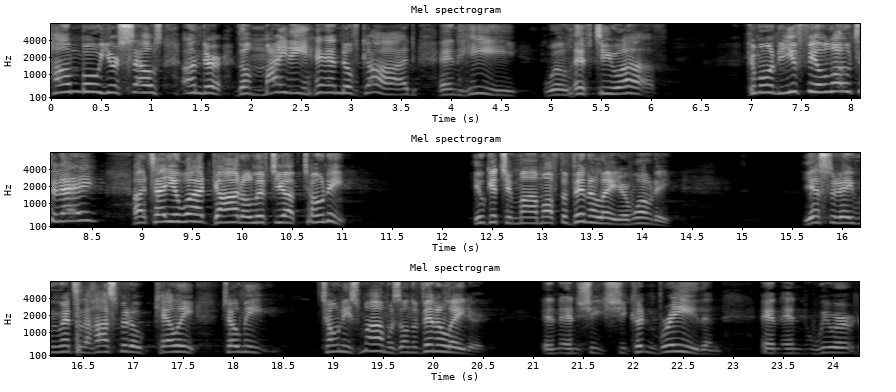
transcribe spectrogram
humble yourselves under the mighty hand of God, and he will lift you up. Come on, do you feel low today? I tell you what, God will lift you up. Tony, he'll get your mom off the ventilator, won't he? Yesterday we went to the hospital. Kelly told me Tony's mom was on the ventilator and, and she, she couldn't breathe. And, and, and we were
